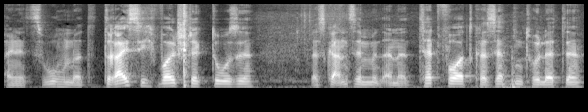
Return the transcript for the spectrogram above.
eine 230 Volt Steckdose, das Ganze mit einer Tedford Kassettentoilette.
